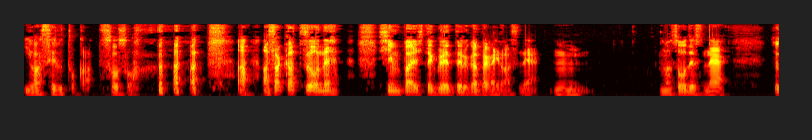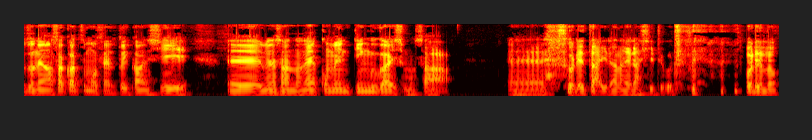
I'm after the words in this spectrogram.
言わせるとか。そうそう。あ、朝活をね、心配してくれてる方がいますね。うん。まあそうですね。ちょっとね、朝活もせんといかんし、えー、皆さんのね、コメンティング返しもさ、えー、そう、レターいらないらしいってことね。俺の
